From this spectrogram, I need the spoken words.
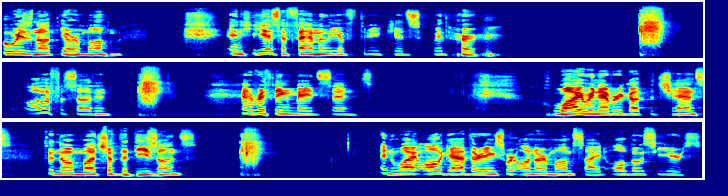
who is not your mom and he has a family of three kids with her. All of a sudden, everything made sense. Why we never got the chance to know much of the Dizons, and why all gatherings were on our mom's side all those years.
